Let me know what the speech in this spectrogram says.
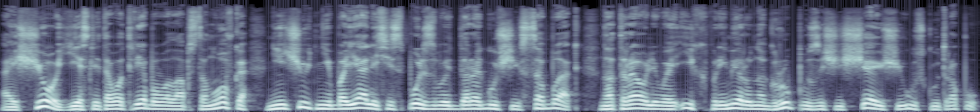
А еще, если того требовала обстановка, ничуть не боялись использовать дорогущих собак, натравливая их, к примеру, на группу, защищающую узкую тропу.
